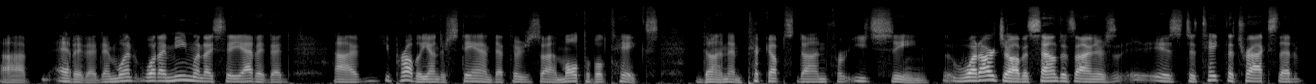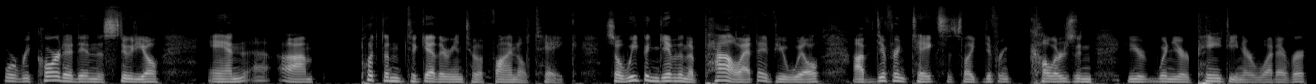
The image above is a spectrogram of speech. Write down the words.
uh, edited. And what what I mean when I say edited, uh, you probably understand that there's uh, multiple takes done and pickups done for each scene. What our job as sound designers is to take the tracks that were recorded in the studio and uh, um, put them together into a final take. So we've been given a palette, if you will, of different takes. It's like different colors in your when you're painting or whatever,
